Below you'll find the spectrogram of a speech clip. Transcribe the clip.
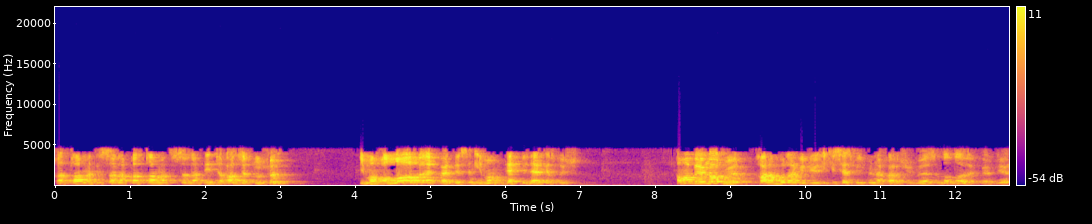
Kad kâmetü salah, kad kâmetü salah deyince azıcık dursun. İmam Allahu Ekber desin, imamın tekbirini herkes duysun. Ama böyle olmuyor. Karambola gidiyor. İki ses birbirine karışıyor. Müezzin de Allahu Ekber diyor.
